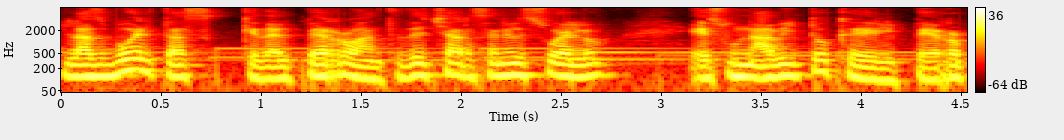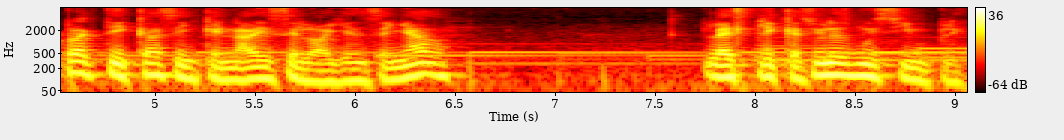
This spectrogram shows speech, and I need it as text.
Las vueltas que da el perro antes de echarse en el suelo es un hábito que el perro practica sin que nadie se lo haya enseñado. La explicación es muy simple.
